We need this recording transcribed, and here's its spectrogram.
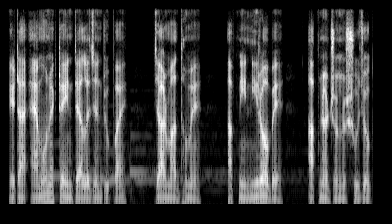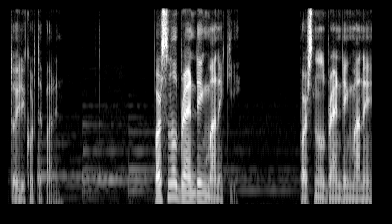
এটা এমন একটা ইন্টেলিজেন্ট উপায়, যার মাধ্যমে আপনি নীরবে আপনার জন্য সুযোগ তৈরি করতে পারেন। পার্সোনাল ব্র্যান্ডিং মানে কি? পার্সোনাল ব্র্যান্ডিং মানে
